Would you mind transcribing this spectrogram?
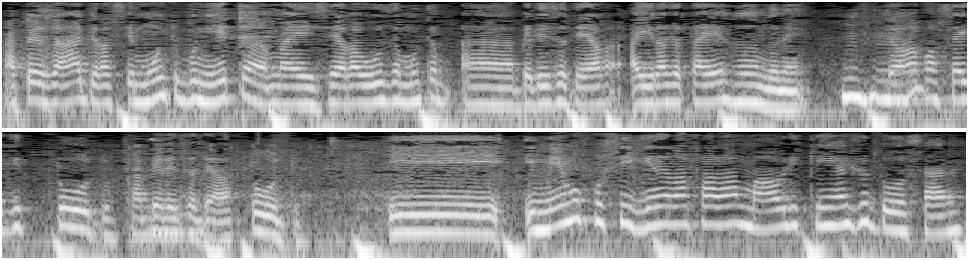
apesar de ela ser muito bonita, mas ela usa muito a, a beleza dela, aí ela já tá errando, né? Uhum. Então ela consegue tudo com a beleza dela, tudo. E, e mesmo conseguindo, ela fala mal de quem ajudou, sabe?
